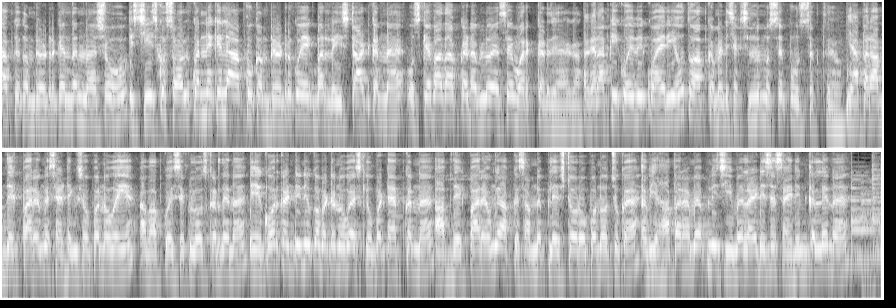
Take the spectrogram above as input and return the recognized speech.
आपके कंप्यूटर के अंदर न शो हो। इस चीज़ को सॉल्व करने के लिए आपको कंप्यूटर को एक बार रिस्टार्ट करना है। उसके बाद आपका डब्ल्यू वर्क कर जाएगा। अगर आपकी कोई भी क्वायरी हो तो आप कमेंट सेक्शन में मुझसे पूछ सकते हो। यहाँ पर आप देख पा रहे होंगे सेटिंग्स ओपन हो गई है। अब आपको इसे क्लोज कर देना है। एक और कंटिन्यू का बटन होगा, इसके ऊपर टैप करना है। आप देख पा रहे होंगे, आपके सामने प्ले स्टोर ओपन हो चुका है। अब यहाँ पर हमें अपनी जीमेल आईडी से साइन इन कर लेना है।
